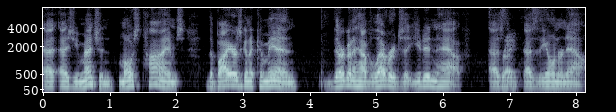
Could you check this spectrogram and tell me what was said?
a, as you mentioned, most times the buyer is going to come in, they're going to have leverage that you didn't have as right. the, as the owner now.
